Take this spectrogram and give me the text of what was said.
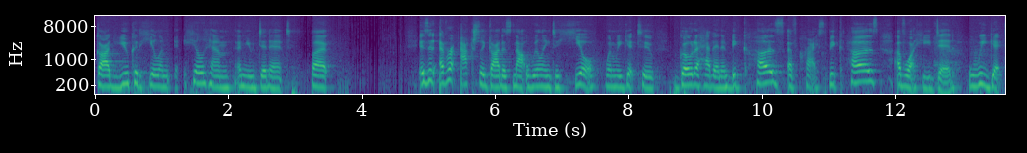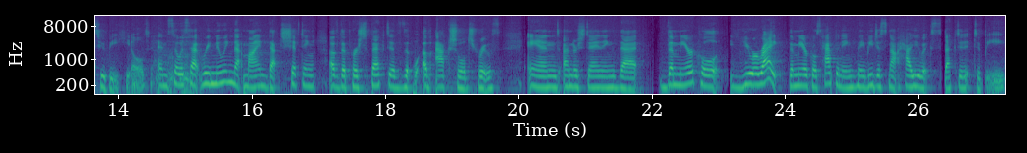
God, you could heal him, heal him and you didn't. But is it ever actually God is not willing to heal when we get to go to heaven and because of Christ, because of what he did, we get to be healed. And so it's that renewing that mind, that shifting of the perspective of actual truth and understanding that the miracle, you were right, the miracle's happening, maybe just not how you expected it to be.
